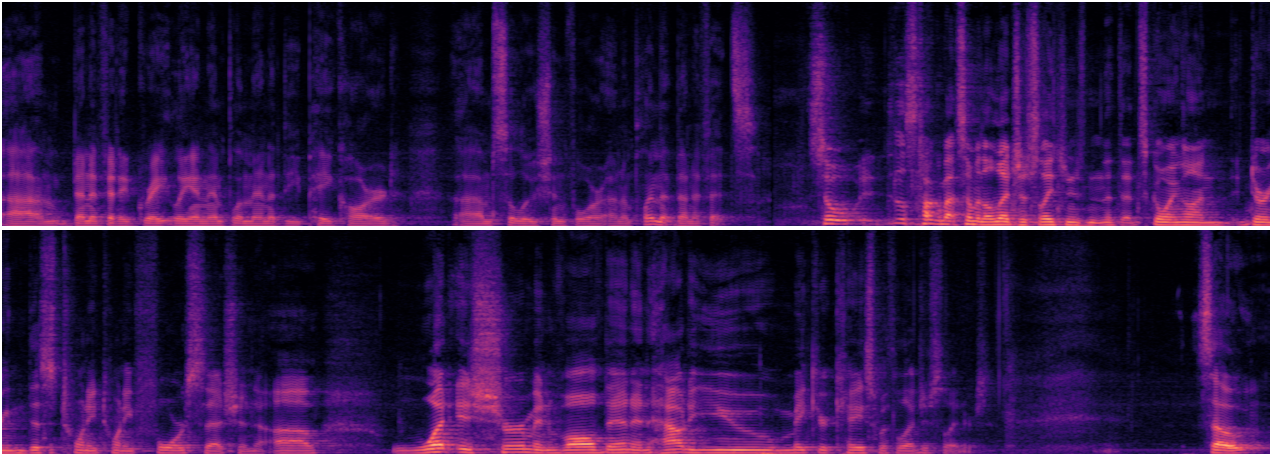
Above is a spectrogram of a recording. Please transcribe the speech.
um, benefited greatly and implemented the pay card solution for unemployment benefits. So let's talk about some of the legislation that's going on during this 2024 session. Uh, what is SHRM involved in, and how do you make your case with legislators? So,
